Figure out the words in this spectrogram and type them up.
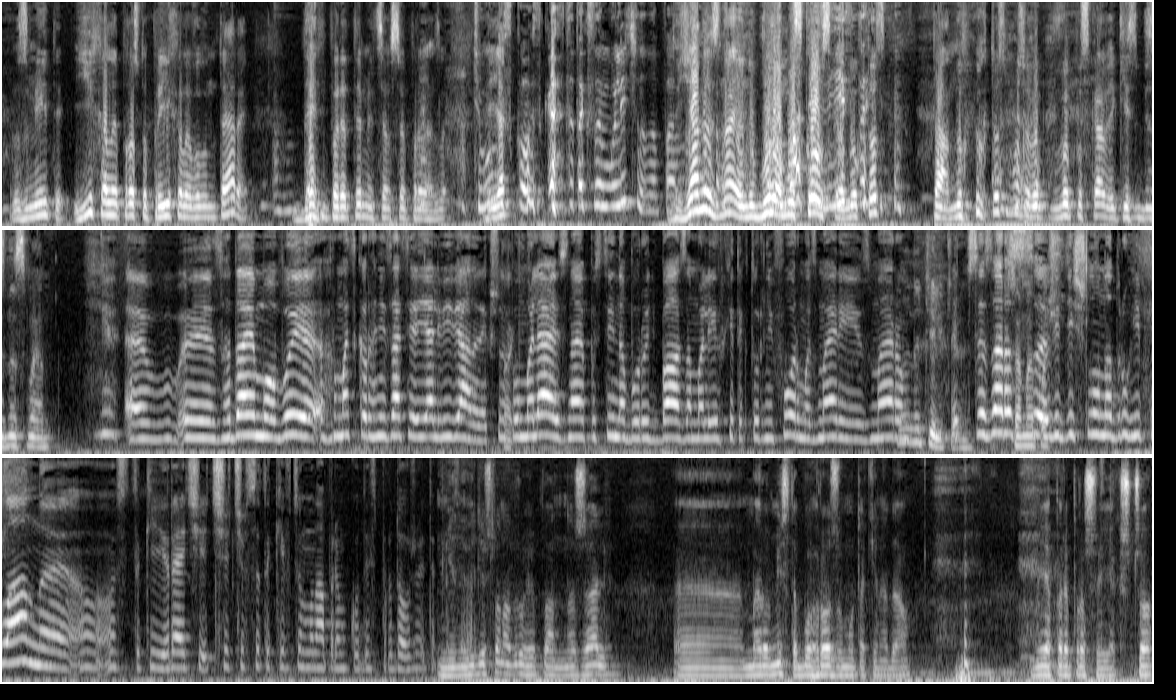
Розумієте? Їхали, просто приїхали волонтери, день перед тим і це все привезли. Чому Я- московська? Це так символічно, напевно. Я не знаю, ну була московська, ну хтось, та, ну, хтось може випускав якийсь бізнесмен. Е, е, Згадаємо, ви громадська організація Я Львів'янин. Якщо Так. не помиляюсь, знаю постійна боротьба за малі архітектурні форми з мерією, з мером. Ну, не тільки. Це зараз Саме е, поч- відійшло на другий план. е, Ось такі речі, чи, чи все-таки в цьому напрямку десь продовжуєте Ні, не відійшло на другий план. На жаль, е, меру міста Бог розуму так і не дав. Ну, я перепрошую, якщо,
